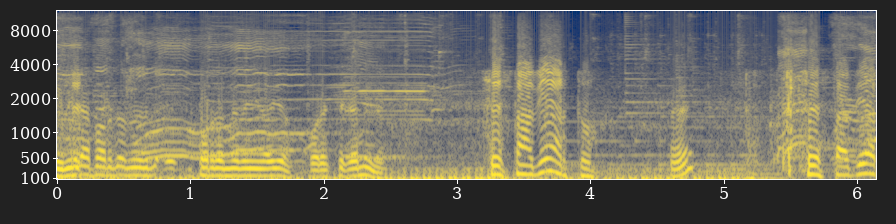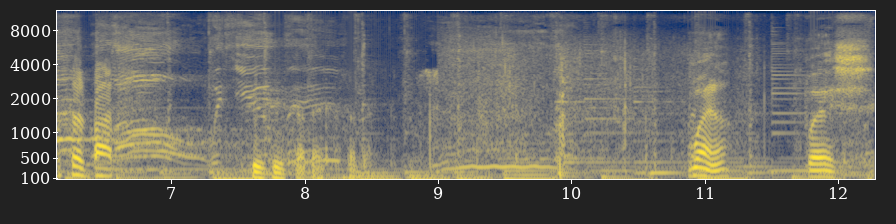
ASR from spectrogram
mira por dónde, por dónde he venido yo, por este camino. Se sta abierto, ¿Eh? se sta abierto il bar. Sí, sí, está abierto, está abierto. Bueno, pues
